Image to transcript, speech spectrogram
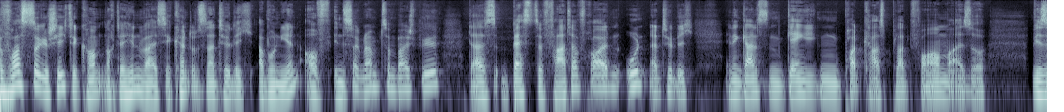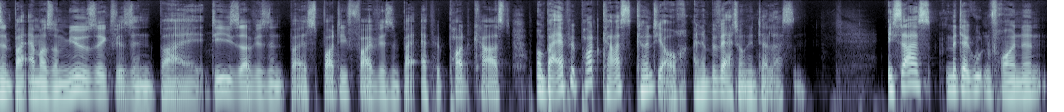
Bevor es zur Geschichte kommt, noch der Hinweis, ihr könnt uns natürlich abonnieren, auf Instagram zum Beispiel, da ist beste Vaterfreuden und natürlich in den ganzen gängigen Podcast-Plattformen, also wir sind bei Amazon Music, wir sind bei Deezer, wir sind bei Spotify, wir sind bei Apple Podcast und bei Apple Podcast könnt ihr auch eine Bewertung hinterlassen. Ich saß mit der guten Freundin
